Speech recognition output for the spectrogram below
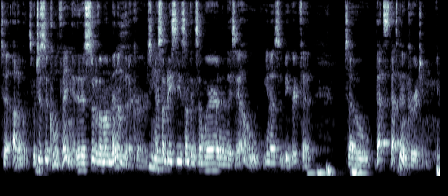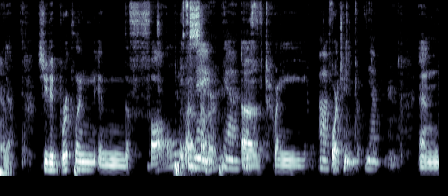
to other ones, which is a cool thing. It is sort of a momentum that occurs. You know, somebody sees something somewhere, and then they say, "Oh, you know, this would be a great fit." So that's that's been encouraging. You know, Yeah. So you did Brooklyn in the fall It's It's about May. summer. Yeah. of twenty fourteen. uh, Yeah. and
